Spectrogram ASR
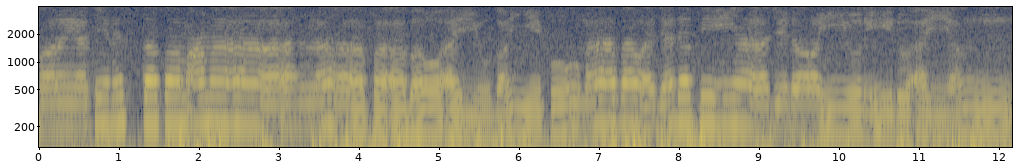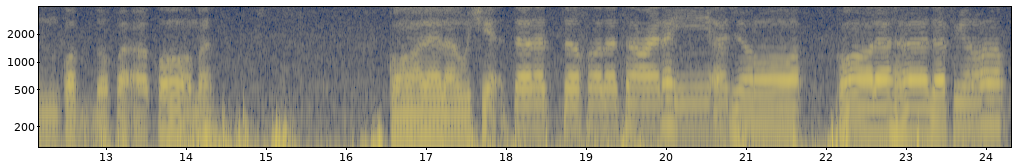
قرية استطعما أهلها فأبوا أن يضيفوهما فوجد فيها جدرا يريد أن ينقض فأقامه. قال لو شئت لاتخذت عليه أجرا. قال هذا فراق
